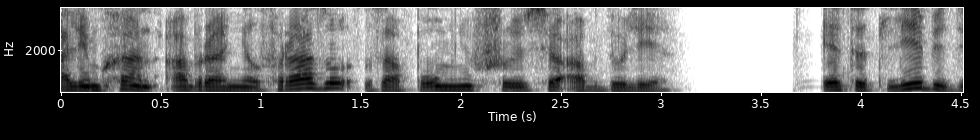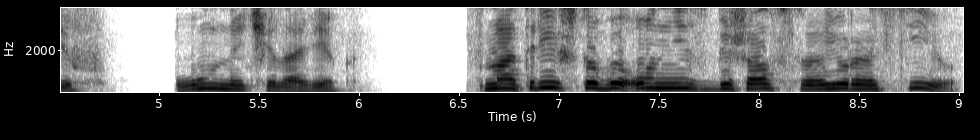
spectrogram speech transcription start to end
Алимхан обронил фразу, запомнившуюся Абдуле. «Этот Лебедев — умный человек. Смотри, чтобы он не сбежал в свою Россию.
